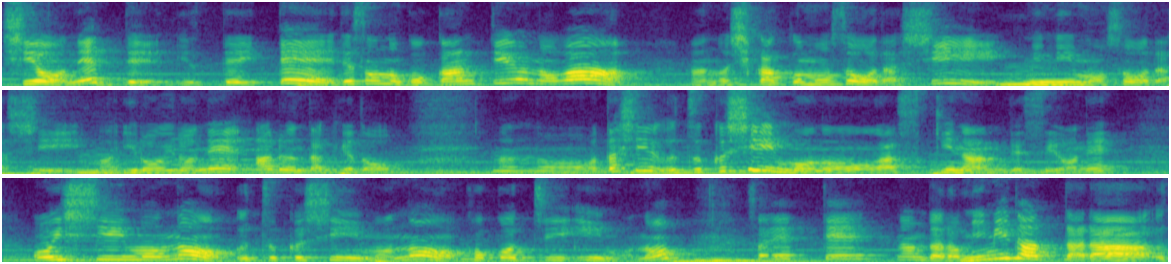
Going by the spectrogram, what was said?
しようねって言っていてでその五感っていうのはあの視覚もそうだし耳もそうだし、まあ、いろいろねあるんだけどあの私美しいものが好きなんですよね。美味しいもの美しいもの心地いいもの、うん、それってなんだろう耳だったら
